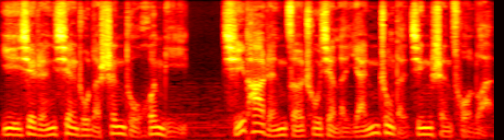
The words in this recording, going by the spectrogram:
一些人陷入了深度昏迷，其他人则出现了严重的精神错乱。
